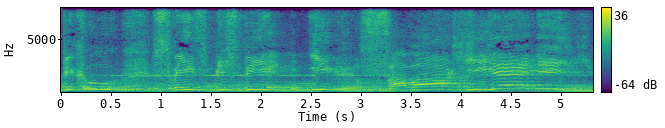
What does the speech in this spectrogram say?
бегу в свои смешные игры. Саваш гений!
